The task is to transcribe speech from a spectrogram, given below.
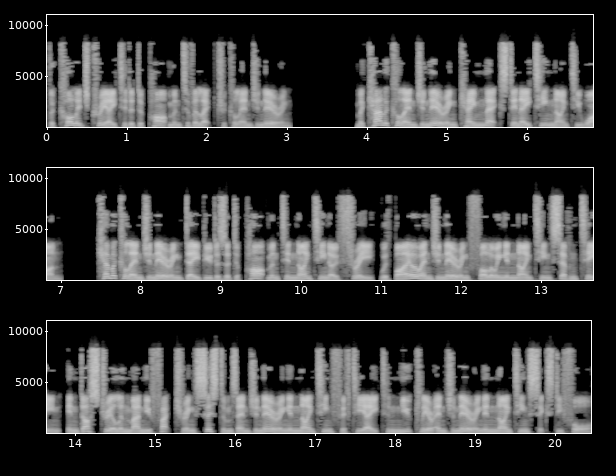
the college created a department of electrical engineering. Mechanical engineering came next in 1891. Chemical engineering debuted as a department in 1903, with bioengineering following in 1917, industrial and manufacturing systems engineering in 1958 and nuclear engineering in 1964.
